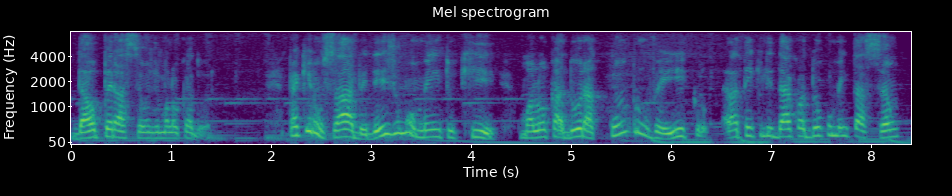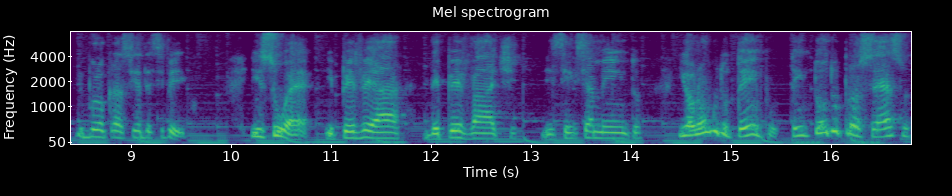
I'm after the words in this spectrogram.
da operação de uma locadora. Para quem não sabe, desde o momento que uma locadora compra um veículo, ela tem que lidar com a documentação e burocracia desse veículo. Isso é IPVA, DPVAT, licenciamento, e ao longo do tempo tem todo o processo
